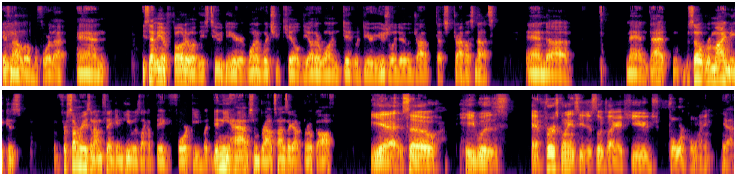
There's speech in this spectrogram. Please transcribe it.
if mm. not a mm-hmm. little before that. And you sent me a photo of these two deer, one of which you killed, the other one did what deer usually do and drive that's drive us nuts. And uh man, that so remind me because for some reason I'm thinking he was like a big forky, but didn't he have some brow tines that got broke off? Yeah, so he was at first glance he just looked like a huge four point. Yeah.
